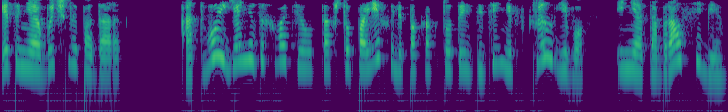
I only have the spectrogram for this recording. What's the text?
Это необычный подарок. А твой я не захватил, так что поехали, пока кто-то из детей не вскрыл его и не отобрал себе».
